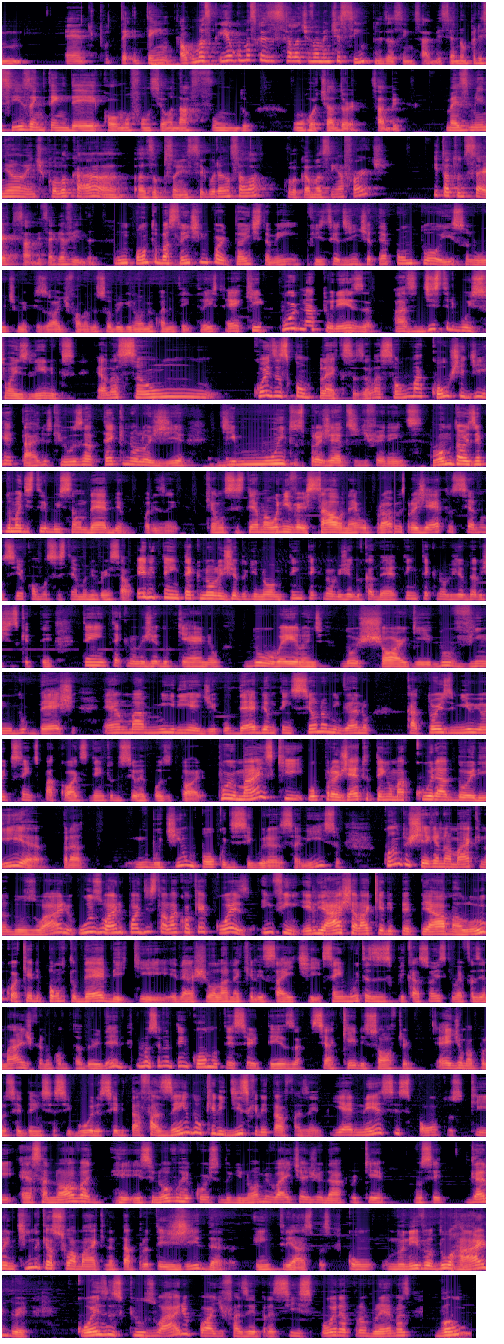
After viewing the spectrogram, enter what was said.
é, tipo, tem, tem, algumas e algumas coisas relativamente simples assim, sabe? Você não precisa entender como funciona a fundo um roteador, sabe? Mas minimamente colocar as opções de segurança lá, colocar uma senha forte e tá tudo certo, sabe? Segue a vida. Um ponto bastante importante também, que a gente até pontuou isso no último episódio falando sobre o Gnome 43, é que por natureza as distribuições Linux, elas são coisas complexas, elas são uma colcha de retalhos que usa tecnologia de muitos projetos diferentes. Vamos dar o exemplo de uma distribuição Debian, por exemplo que é um sistema universal, né? O próprio projeto se anuncia como um sistema universal. Ele tem tecnologia do GNOME, tem tecnologia do KDE, tem tecnologia do LXQT, tem tecnologia do kernel, do Wayland, do Shorg, do Vim, do Bash. É uma miríade. O Debian tem, se eu não me engano, 14.800 pacotes dentro do seu repositório. Por mais que o projeto tenha uma curadoria para embutir um pouco de segurança nisso, quando chega na máquina do usuário, o usuário pode instalar qualquer coisa. Enfim, ele acha lá aquele PPA maluco, aquele ponto .deb que ele achou lá naquele site sem muitas explicações que vai fazer mágica no computador dele, e você não tem como ter certeza se aquele software é de uma procedência segura, se ele está fazendo o que ele diz que ele está fazendo. E é nesses pontos que essa nova, esse novo recurso do Gnome vai te ajudar, porque você garantindo que a sua máquina está protegida entre aspas, com no nível do hardware, coisas que o usuário pode fazer para se expor a problemas vão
